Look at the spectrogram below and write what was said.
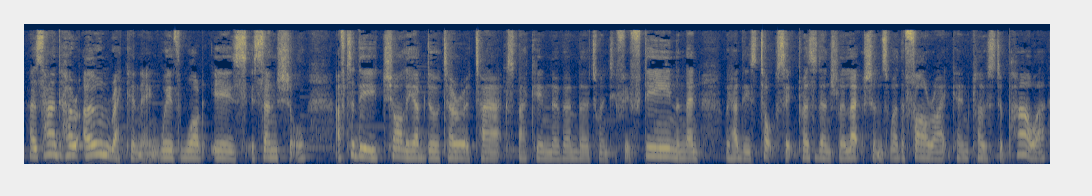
has had her own reckoning with what is essential after the Charlie Hebdo terror attacks back in November 2015, and then we had these toxic presidential elections where the far right came close to power.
